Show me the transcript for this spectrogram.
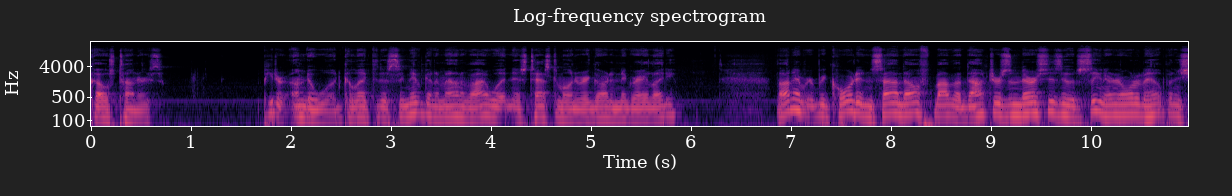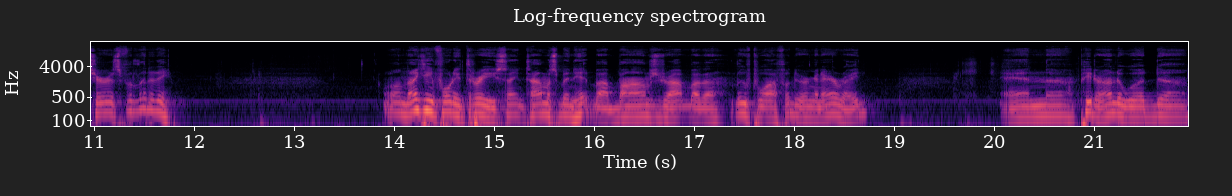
ghost hunters, Peter Underwood, collected a significant amount of eyewitness testimony regarding the Gray Lady. Of it recorded and signed off by the doctors and nurses who had seen her in order to help ensure its validity. Well, in 1943, St. Thomas had been hit by bombs dropped by the Luftwaffe during an air raid. And uh, Peter Underwood uh,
